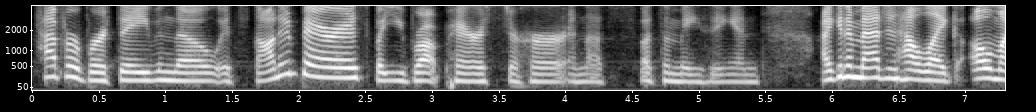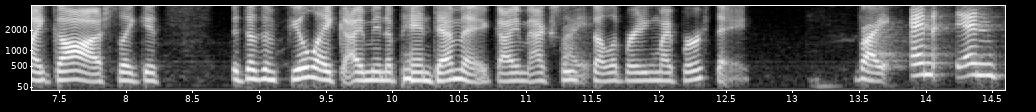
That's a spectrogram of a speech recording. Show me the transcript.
have her birthday even though it's not in Paris, but you brought Paris to her and that's that's amazing. And I can imagine how like, oh my gosh, like it's it doesn't feel like I'm in a pandemic. I'm actually right. celebrating my birthday. Right. And and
